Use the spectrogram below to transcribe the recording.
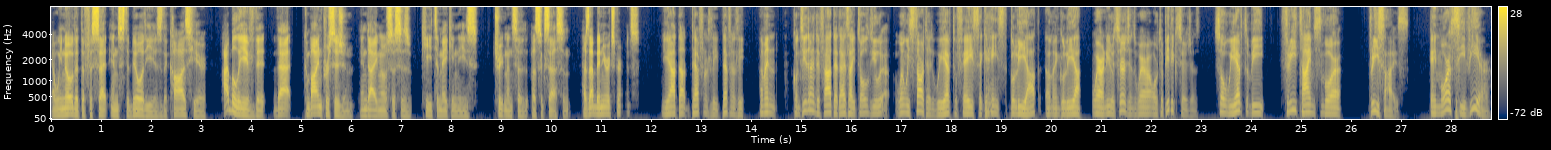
and we know that the facet instability is the cause here. I believe that that combined precision in diagnosis is key to making these treatments a, a success. And has that been your experience? Yeah, that definitely, definitely. I mean, considering the fact that, as I told you uh, when we started, we have to face against Goliath. I mean, Goliath were neurosurgeons, were orthopedic surgeons. So we have to be three times more precise and more severe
